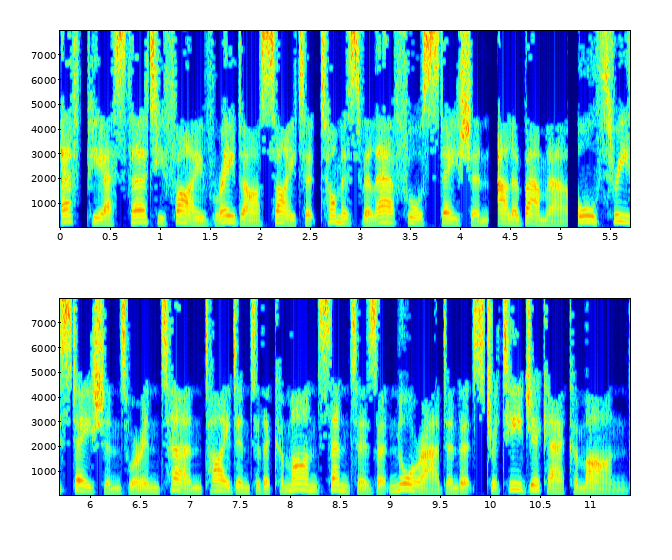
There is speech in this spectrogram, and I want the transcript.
FPS-35 radar site at Thomasville Air Force Station, Alabama. All three stations were in turn tied into the command centers at NORAD and at Strategic Air Command.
